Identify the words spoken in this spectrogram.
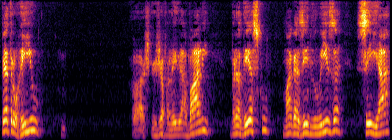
Petro Rio, acho que eu já falei da Vale, Bradesco, Magazine Luiza, CIA,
